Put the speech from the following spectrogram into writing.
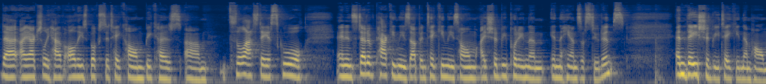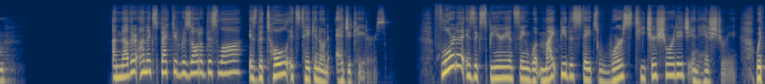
that I actually have all these books to take home because um, it's the last day of school And instead of packing these up and taking these home, I should be putting them in the hands of students and they should be taking them home. Another unexpected result of this law is the toll it's taken on educators. Florida is experiencing what might be the state's worst teacher shortage in history, with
